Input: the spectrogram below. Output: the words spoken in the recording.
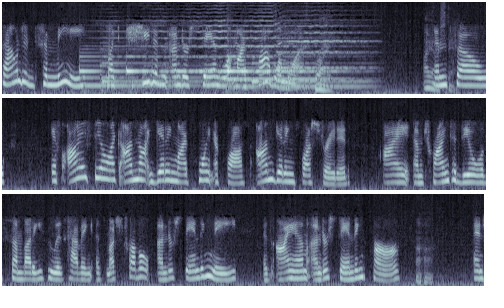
sounded to me like she didn't understand what my problem was. right. I understand. And so if I feel like I'm not getting my point across, I'm getting frustrated. I am trying to deal with somebody who is having as much trouble understanding me as I am understanding her. uh-huh. and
